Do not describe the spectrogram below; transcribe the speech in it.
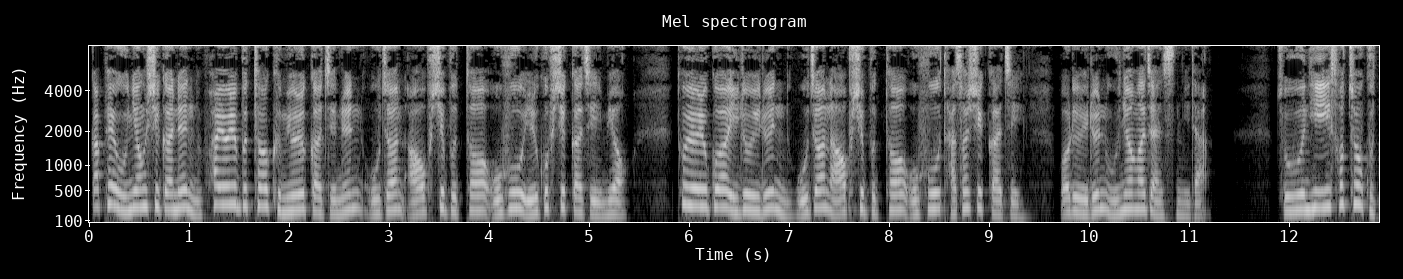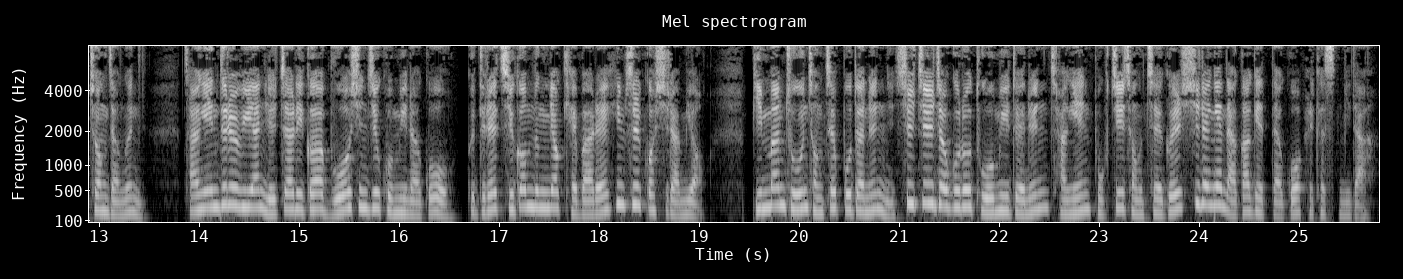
카페 운영 시간은 화요일부터 금요일까지는 오전 9시부터 오후 7시까지이며 토요일과 일요일은 오전 9시부터 오후 5시까지, 월요일은 운영하지 않습니다. 조은희 서초구청장은 장애인들을 위한 일자리가 무엇인지 고민하고 그들의 직업 능력 개발에 힘쓸 것이라며 빛만 좋은 정책보다는 실질적으로 도움이 되는 장애인 복지 정책을 실행해 나가겠다고 밝혔습니다.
